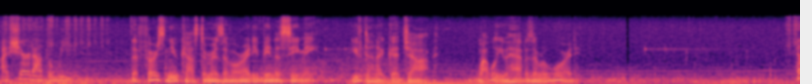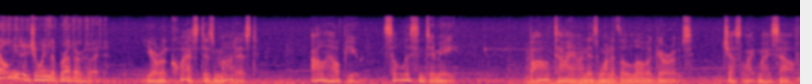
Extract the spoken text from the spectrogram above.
I've shared out the weed. The first new customers have already been to see me. You've done a good job. What will you have as a reward? Tell me to join the Brotherhood. Your request is modest. I'll help you, so listen to me. Baal Tyon is one of the lower gurus, just like myself.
